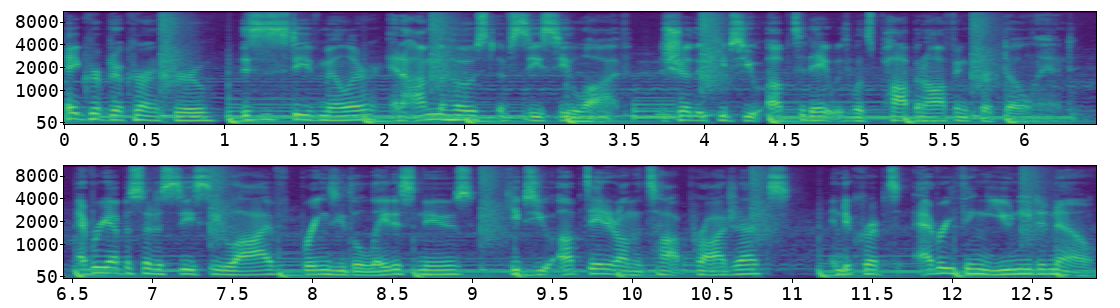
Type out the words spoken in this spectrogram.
Hey, Cryptocurrent crew, this is Steve Miller, and I'm the host of CC Live, the show that keeps you up to date with what's popping off in crypto land. Every episode of CC Live brings you the latest news, keeps you updated on the top projects, and decrypts everything you need to know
